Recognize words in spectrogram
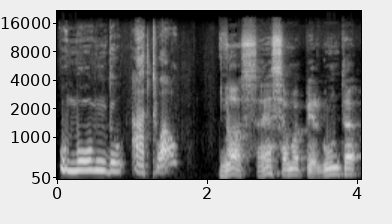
o mundo atual? Nossa, essa é uma pergunta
